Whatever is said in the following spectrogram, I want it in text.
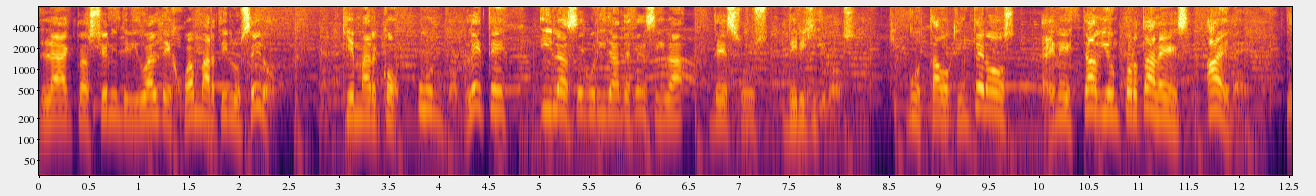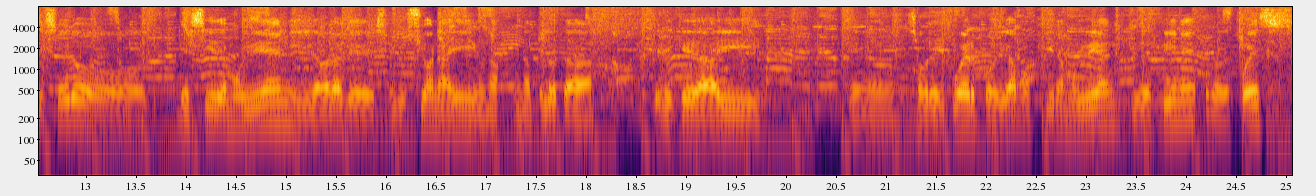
la actuación individual de Juan Martín Lucero, quien marcó un doblete y la seguridad defensiva de sus dirigidos. Gustavo Quinteros en Estadio Portales AM. Lucero decide muy bien y la verdad que soluciona ahí una, pelota que le queda ahí eh, sobre el cuerpo, digamos, gira muy bien y define, pero después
